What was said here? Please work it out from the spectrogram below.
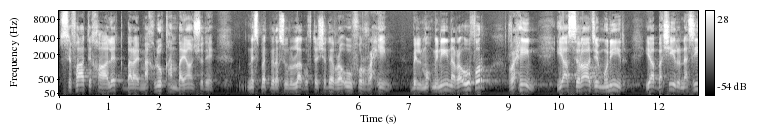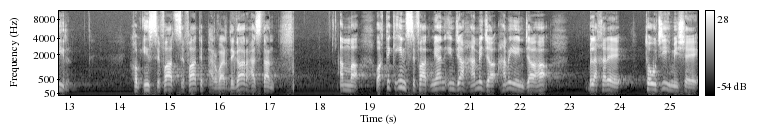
صفات خالق برای مخلوق هم بیان شده. نسبت به رسول الله گفته شده رؤوف الرحیم. بالمؤمنین رؤوف رحیم یا سراج منیر یا بشیر نذیر. خب این صفات صفات پروردگار هستند. اما وقتی که این صفات میان اینجا همه جا همه این جاها بالاخره توجیه میشه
